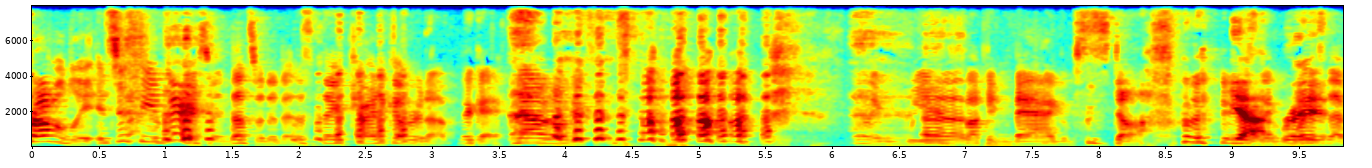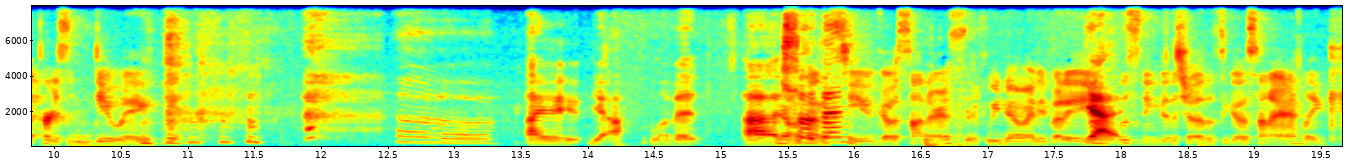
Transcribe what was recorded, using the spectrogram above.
probably. It's just the embarrassment. That's what it is. They're trying to cover it up. Okay, now it all makes sense. like weird Uh, fucking bag of stuff. Yeah, like, right. is that person doing? Uh, I yeah, love it. Uh, No so offense then to you, ghost hunters. If we know anybody Yeah. listening to the show that's a ghost hunter, like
